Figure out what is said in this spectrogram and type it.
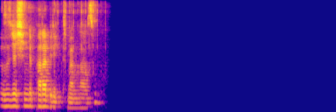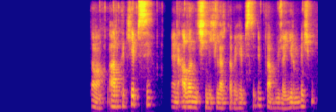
Hızlıca şimdi para biriktirmem lazım. Tamam artık hepsi yani alan içindekiler tabii hepsi dedim. Tamam güzel 25 bin.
